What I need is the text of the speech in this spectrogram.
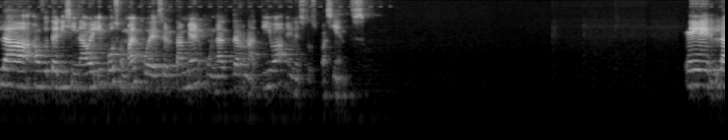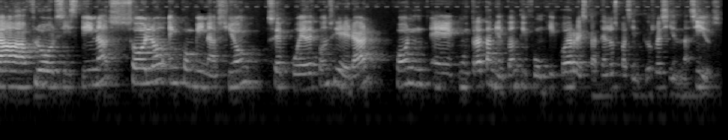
la anfotericina B liposomal puede ser también una alternativa en estos pacientes. Eh, la fluorcistina solo en combinación se puede considerar con eh, un tratamiento antifúngico de rescate en los pacientes recién nacidos.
